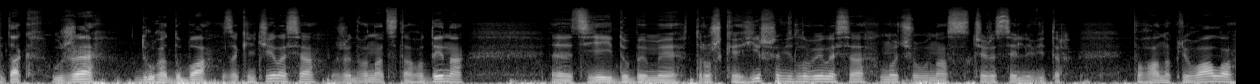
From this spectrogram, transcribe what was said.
І так, вже друга доба закінчилася, вже 12 година. Е, Цієї доби ми трошки гірше відловилися. Ночі у нас через сильний вітер погано клювало,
